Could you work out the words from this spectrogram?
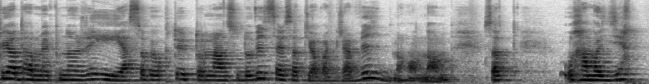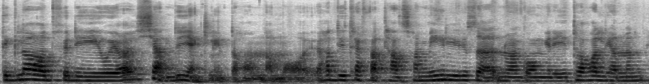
bjöd han mig på någon resa och vi åkte utomlands och då visade det sig att jag var gravid med honom. Så att, och han var jätteglad för det och jag kände egentligen inte honom. Och jag hade ju träffat hans familj så här, några gånger i Italien men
